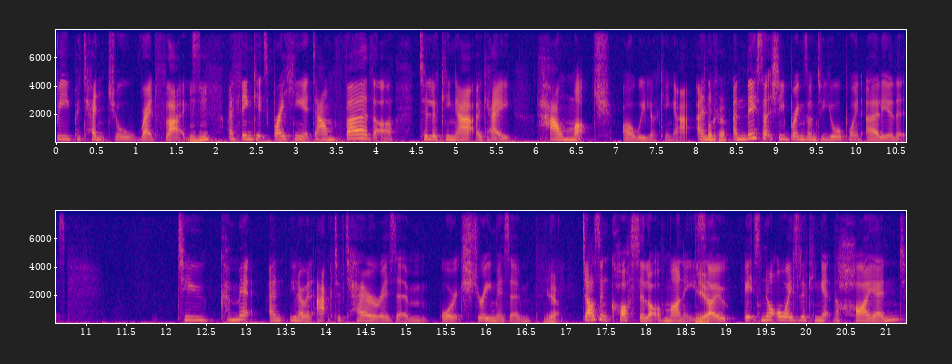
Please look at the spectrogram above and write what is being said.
be potential red flags. Mm-hmm. I think it's breaking it down further to looking at okay, how much are we looking at? And okay. and this actually brings on to your point earlier that's to commit an you know an act of terrorism or extremism yeah. doesn't cost a lot of money. Yeah. So it's not always looking at the high end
